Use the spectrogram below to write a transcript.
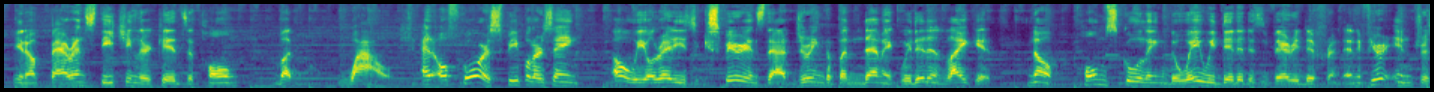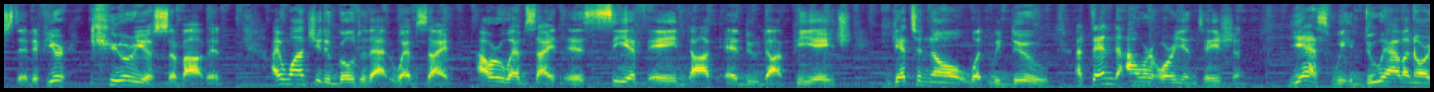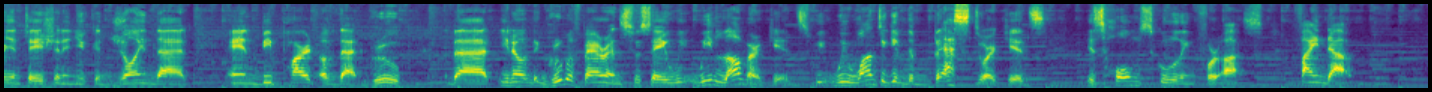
you know, parents teaching their kids at home, but wow. And of course, people are saying, oh, we already experienced that during the pandemic, we didn't like it. No, homeschooling, the way we did it is very different. And if you're interested, if you're curious about it, I want you to go to that website. Our website is cfa.edu.ph. Get to know what we do. Attend our orientation. Yes, we do have an orientation, and you can join that and be part of that group that you know the group of parents who say we, we love our kids we, we want to give the best to our kids is homeschooling for us? Find out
